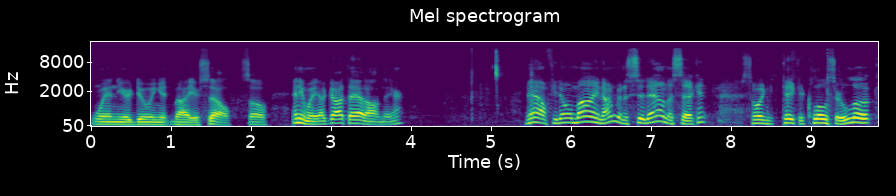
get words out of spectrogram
when you're doing it by yourself. So anyway, I got that on there. Now, if you don't mind, I'm going to sit down a second so I can take a closer look.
